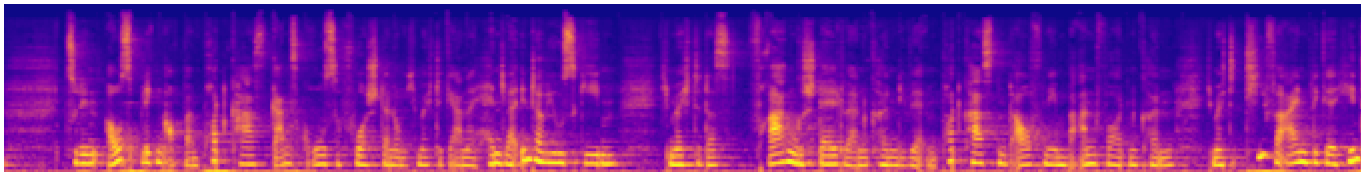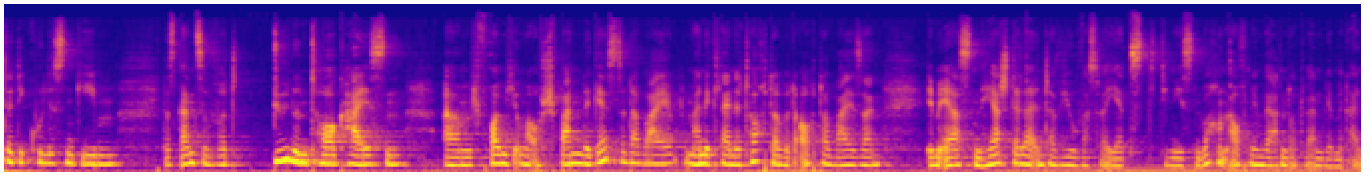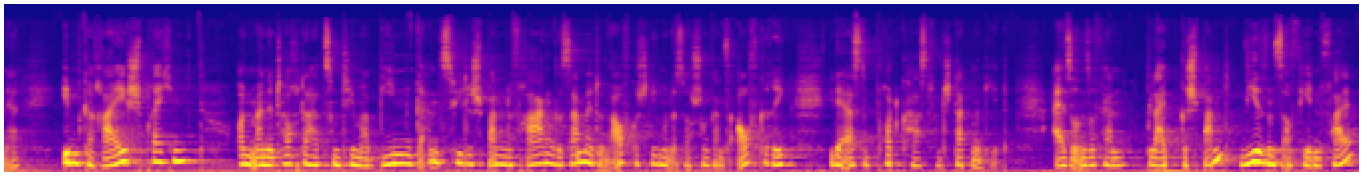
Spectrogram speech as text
zu den Ausblicken auch beim Podcast ganz große Vorstellung. Ich möchte gerne Händlerinterviews geben. Ich möchte, dass Fragen gestellt werden können, die wir im Podcast mit aufnehmen, beantworten können. Ich möchte tiefe Einblicke hinter die Kulissen geben. Das Ganze wird Dünentalk heißen. Ähm, ich freue mich immer auf spannende Gäste dabei. Meine kleine Tochter wird auch dabei sein im ersten Herstellerinterview, was wir jetzt die nächsten Wochen aufnehmen werden. Dort werden wir mit einer Imkerei sprechen und meine Tochter hat zum Thema Bienen ganz viele spannende Fragen gesammelt und aufgeschrieben und ist auch schon ganz aufgeregt, wie der erste Podcast vonstatten geht. Also insofern bleibt gespannt. Wir sind es auf jeden Fall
